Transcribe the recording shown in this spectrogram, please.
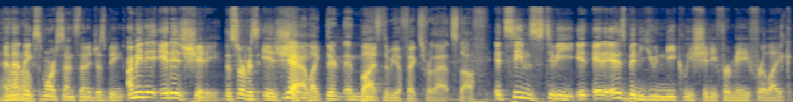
I and that know. makes more sense than it just being. I mean, it, it is shitty. The service is shitty. yeah, like there needs to be a fix for that stuff. it seems to be. It, it has been uniquely shitty for me for like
